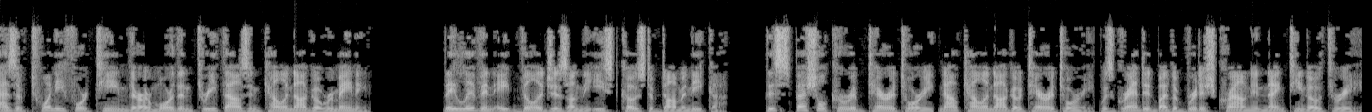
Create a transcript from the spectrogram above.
As of 2014 there are more than 3,000 Kalinago remaining. They live in eight villages on the east coast of Dominica. This special Carib territory, now Kalinago territory was granted by the British Crown in 1903.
